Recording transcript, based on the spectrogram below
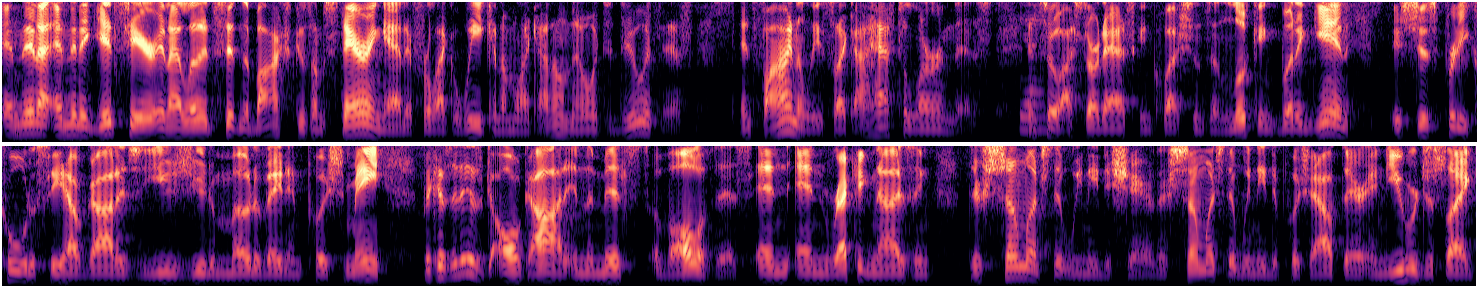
And then I, and then it gets here, and I let it sit in the box because I'm staring at it for like a week, and I'm like, I don't know what to do with this. And finally, it's like I have to learn this, Yeah. and so I start asking questions and looking. But again, it's just pretty cool to see how God has used you to motivate and push me because it is all God in the midst of all of this, and and recognizing there's so much that we need to share. There's so much that we need to push out there, and you were just like.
